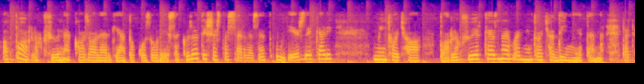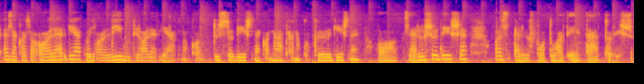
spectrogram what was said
a parlagfőnek az allergiát okozó része között, és ezt a szervezet úgy érzékeli, mint hogyha parlagfű érkezne, vagy mint hogyha dinnyét enne. Tehát ezek az allergiák, vagy a légúti allergiáknak, a tüsszögésnek, a náthának, a köhögésnek az erősödése, az előfordulhat ételtől is.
